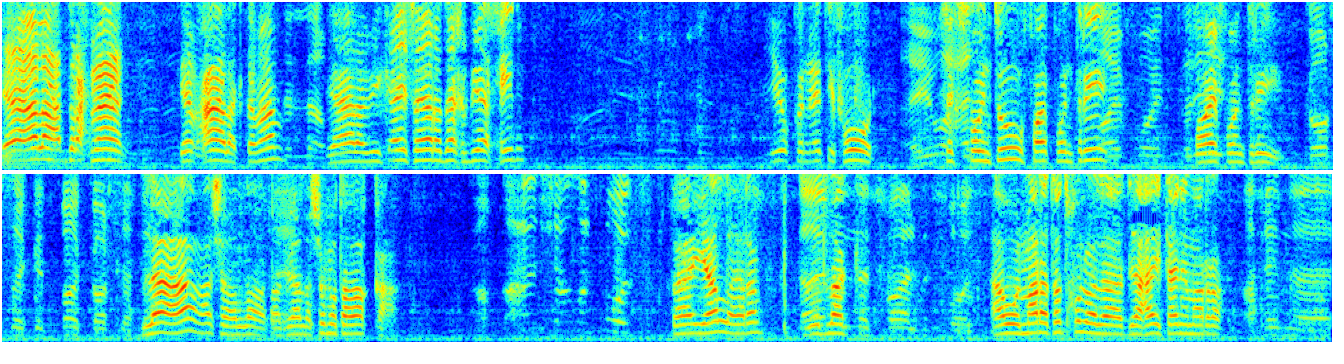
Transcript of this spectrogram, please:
يا هلا عبد الرحمن. كيف حالك؟ تمام؟ يا هلا بيك. أي سيارة داخل بيها الحين؟ يوكن 84 6.2 5.3 5.3 كورسا كنت باك كورسا. لا ما شاء الله. طب يلا شو متوقع؟ أتوقع إن شاء الله الفوز طيب يلا يا رب. good luck نتفائل بالفوز. أول مرة تدخل ولا دي هاي تاني مرة؟ الحين آه،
